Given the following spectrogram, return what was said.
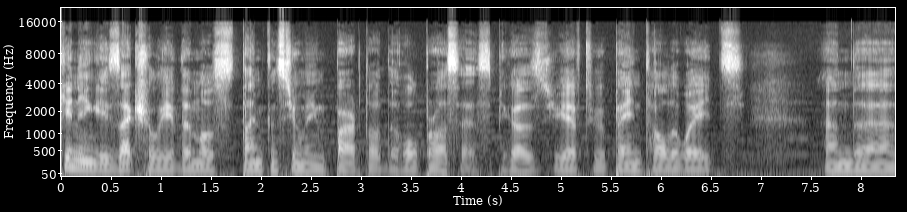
Skinning is actually the most time consuming part of the whole process because you have to paint all the weights and uh,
